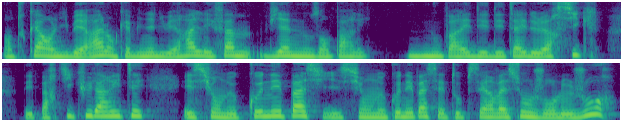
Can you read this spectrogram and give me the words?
en tout cas en libéral, en cabinet libéral, les femmes viennent nous en parler, nous parler des détails de leur cycle, des particularités. Et si on ne connaît pas, si on ne connaît pas cette observation au jour le jour,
